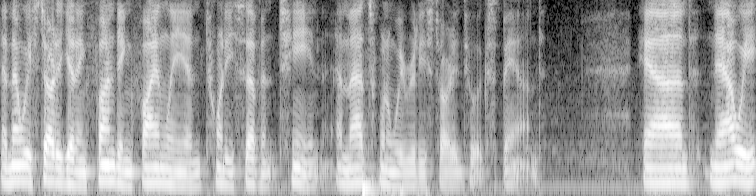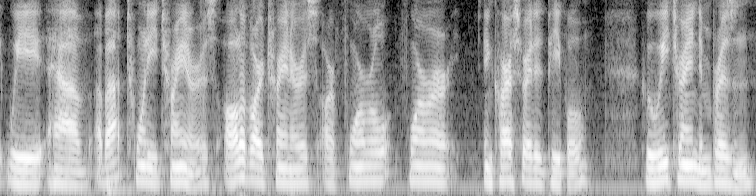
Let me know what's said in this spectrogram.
And then we started getting funding finally in 2017, and that's when we really started to expand. And now we, we have about 20 trainers. All of our trainers are former, former incarcerated people who we trained in prison,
